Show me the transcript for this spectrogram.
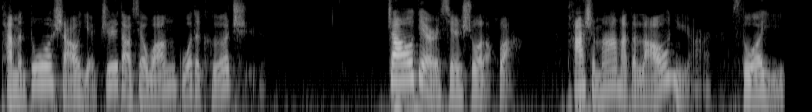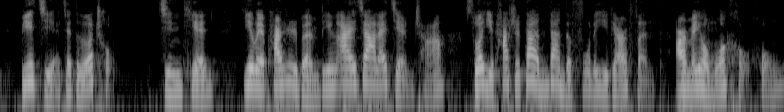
他们多少也知道些亡国的可耻。招弟儿先说了话，她是妈妈的老女儿，所以比姐姐得宠。今天因为怕日本兵挨家来检查，所以她只淡淡的敷了一点粉，而没有抹口红。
